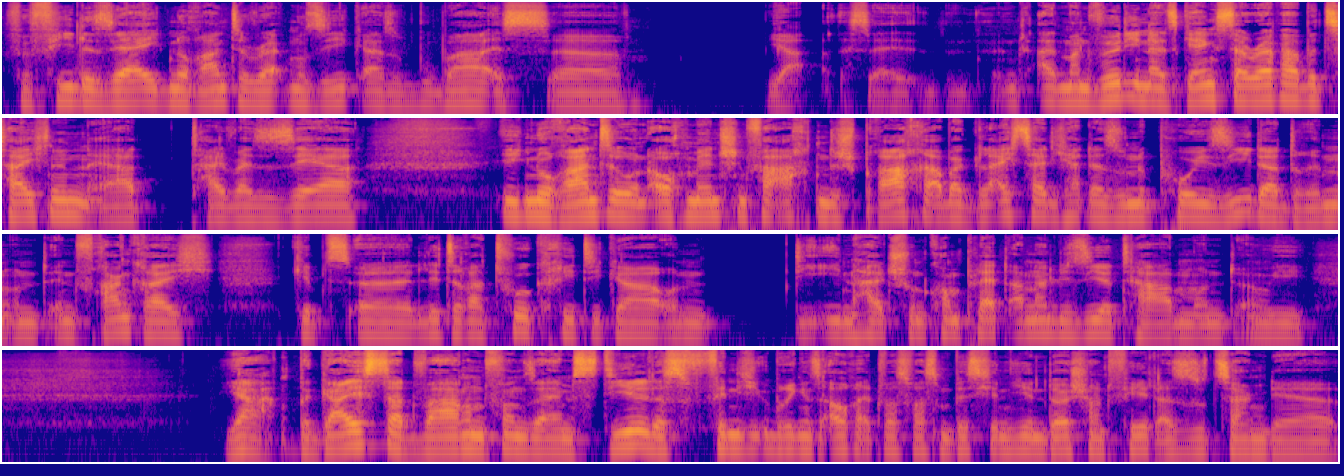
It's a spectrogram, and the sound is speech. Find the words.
Für viele sehr ignorante Rapmusik. Also Buba ist, äh, ja, äh, also man würde ihn als Gangster-Rapper bezeichnen. Er hat teilweise sehr ignorante und auch menschenverachtende Sprache, aber gleichzeitig hat er so eine Poesie da drin. Und in Frankreich gibt es äh, Literaturkritiker und die ihn halt schon komplett analysiert haben und irgendwie ja, begeistert waren von seinem Stil. Das finde ich übrigens auch etwas, was ein bisschen hier in Deutschland fehlt. Also sozusagen der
